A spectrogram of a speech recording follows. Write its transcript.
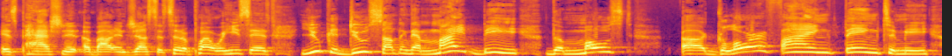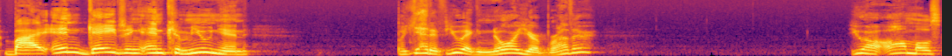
is passionate about injustice to the point where he says, You could do something that might be the most uh, glorifying thing to me by engaging in communion. But yet, if you ignore your brother, you are almost,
